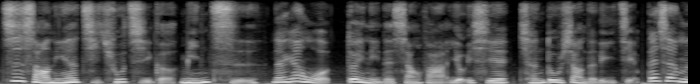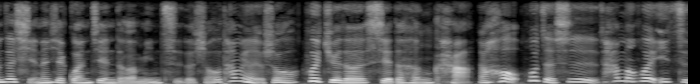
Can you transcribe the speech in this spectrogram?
至少你要挤出几个名词，能让我对你的想法有一些程度上的理解。但是他们在写那些关键的名词的时候，他们有时候会觉得写的很卡，然后或者是他们会一直。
